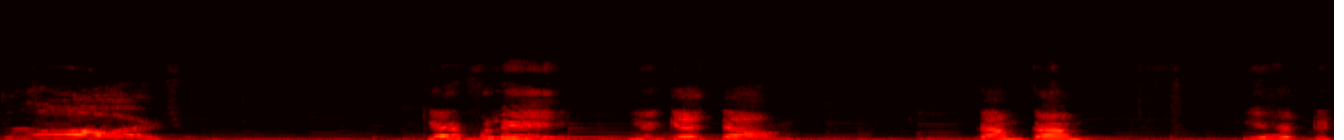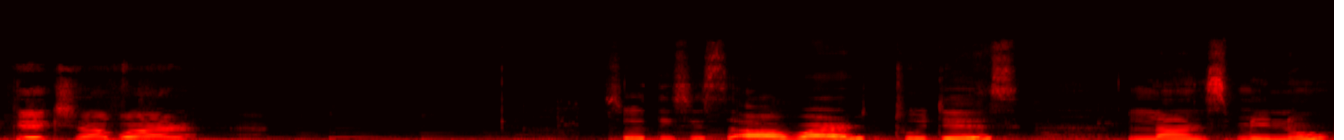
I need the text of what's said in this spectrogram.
floors. Carefully, you get down. Come, come. You have to take shower. So this is our today's lunch menu.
